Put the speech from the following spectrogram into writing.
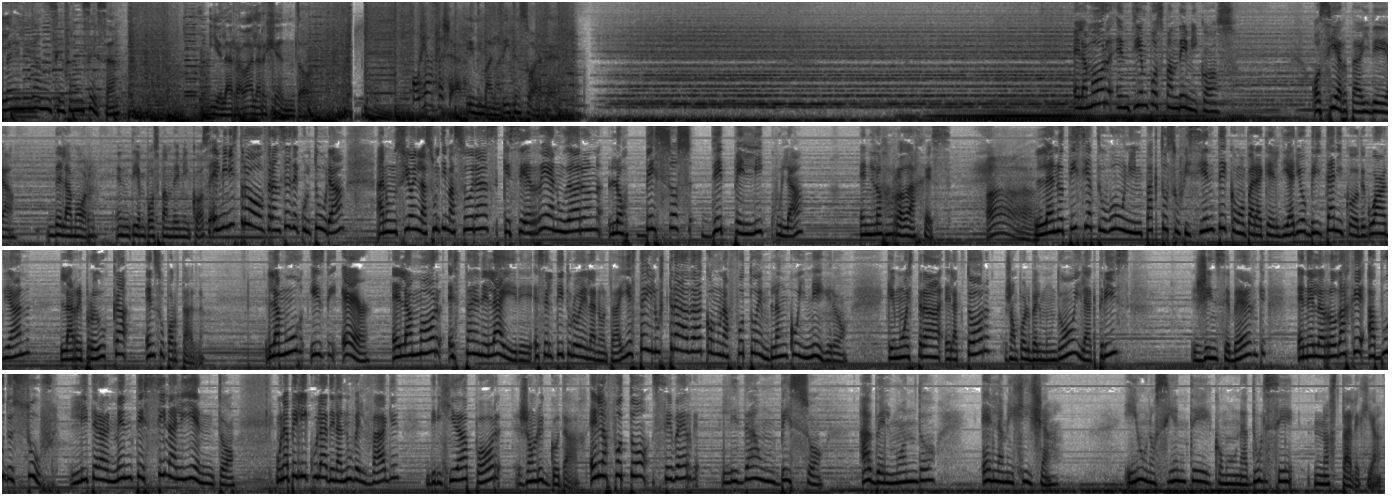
La elegancia francesa y el arrabal argento. Orián Flasher y maldita suerte. El amor en tiempos pandémicos. O cierta idea del amor en tiempos pandémicos. El ministro francés de Cultura anunció en las últimas horas que se reanudaron los besos de película en los rodajes. Ah. La noticia tuvo un impacto suficiente como para que el diario británico The Guardian la reproduzca en su portal. L'amour is the air. El amor está en el aire, es el título de la nota, y está ilustrada con una foto en blanco y negro que muestra el actor Jean-Paul Belmondo y la actriz Jean Seberg en el rodaje a bout de souffle, literalmente sin aliento. Una película de la Nouvelle Vague dirigida por Jean-Luc Godard. En la foto, Seberg le da un beso a Belmondo en la mejilla y uno siente como una dulce nostalgia.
